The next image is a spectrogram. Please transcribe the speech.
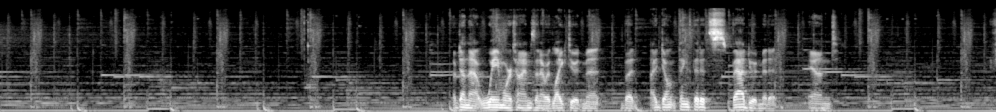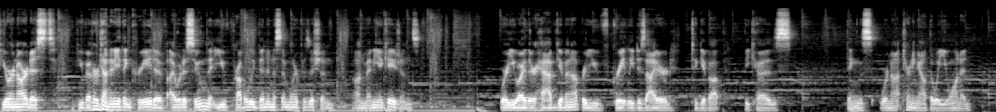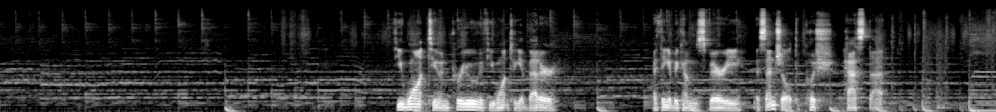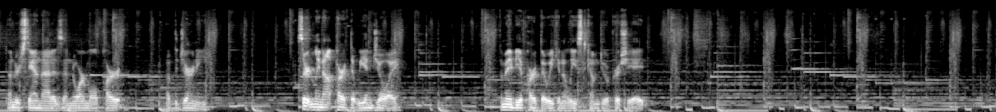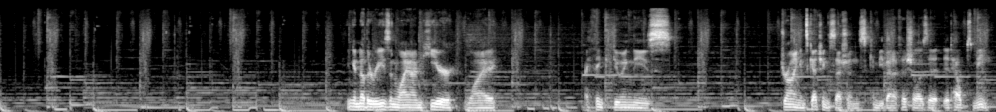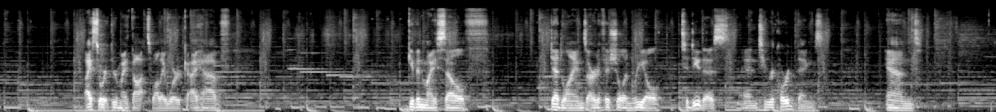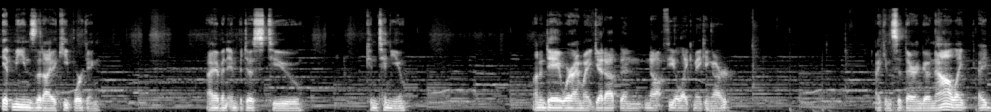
I've done that way more times than I would like to admit, but I don't think that it's bad to admit it. And if you're an artist if you've ever done anything creative, I would assume that you've probably been in a similar position on many occasions, where you either have given up or you've greatly desired to give up because things were not turning out the way you wanted. If you want to improve, if you want to get better, I think it becomes very essential to push past that. Understand that as a normal part of the journey. Certainly not part that we enjoy, but maybe a part that we can at least come to appreciate. I think another reason why I'm here, why I think doing these drawing and sketching sessions can be beneficial is it, it helps me. I sort through my thoughts while I work. I have given myself deadlines, artificial and real, to do this and to record things. And it means that I keep working. I have an impetus to continue on a day where I might get up and not feel like making art. I can sit there and go, now, like, I,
